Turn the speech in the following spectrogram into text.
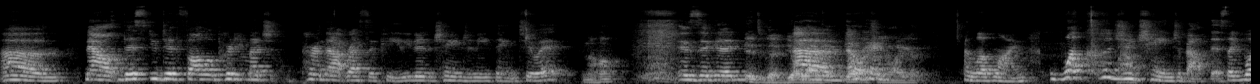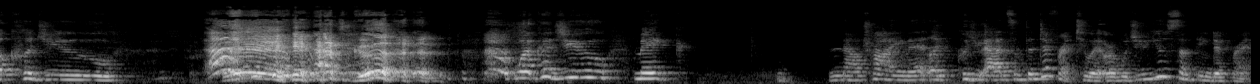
Um now this you did follow pretty much per that recipe. You didn't change anything to it. Uh huh. Is it good? It's good. You'll Um, like it. You'll okay. like it. I love lime. What could you change about this? Like what could you Hey, that's good. what could you make now trying it like could you add something different to it or would you use something different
